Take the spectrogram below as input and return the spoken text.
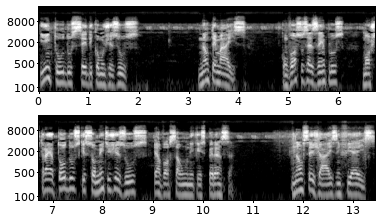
e em tudo sede como Jesus. Não temais. Com vossos exemplos, mostrai a todos que somente Jesus é a vossa única esperança. Não sejais infiéis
